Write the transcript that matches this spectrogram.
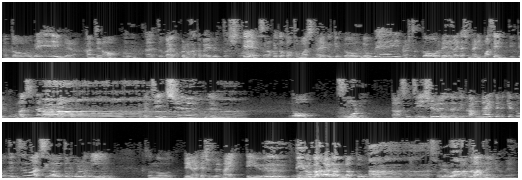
あとウェーイみたいな感じの、うんあと外国の方がいるとして、うんその方とは友達になれるけど、うんでもウェーイの人と恋愛だしなりませんって言ってるのと同じなんじゃないと思う。から人種云々のつもり、うんあそう人種云々で考えてるけど、うん実は違うところに、うんその恋愛対象じゃないっていうものがあるんだと思う。わああ、それはある。かんないけどね。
